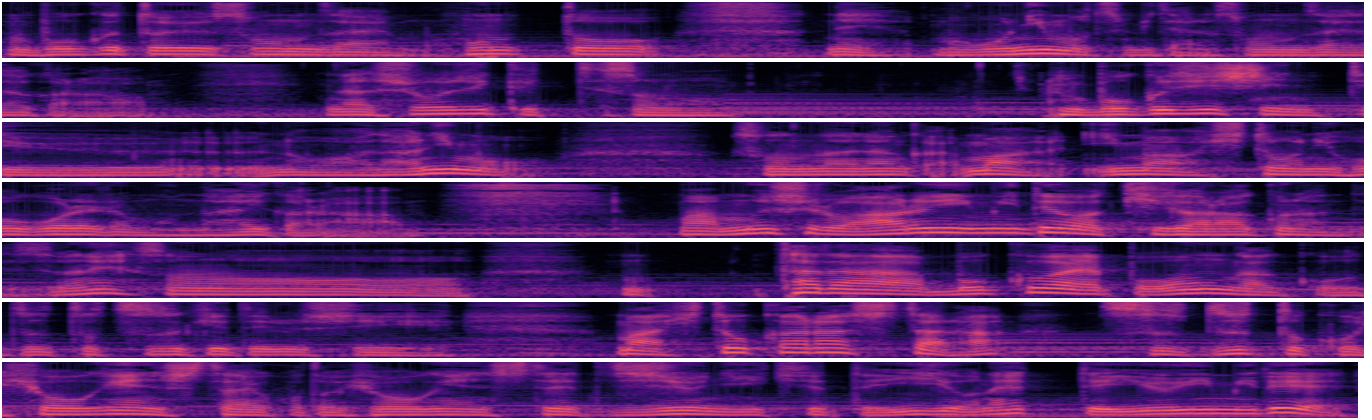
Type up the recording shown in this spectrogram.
僕という存在も本当ね、もうお荷物みたいな存在だから、から正直言ってその、僕自身っていうのは何も、そんななんか、まあ今人に誇れるもんないから、まあむしろある意味では気が楽なんですよね。その、ただ僕はやっぱ音楽をずっと続けてるし、まあ人からしたらずっとこう表現したいことを表現して自由に生きてていいよねっていう意味で、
